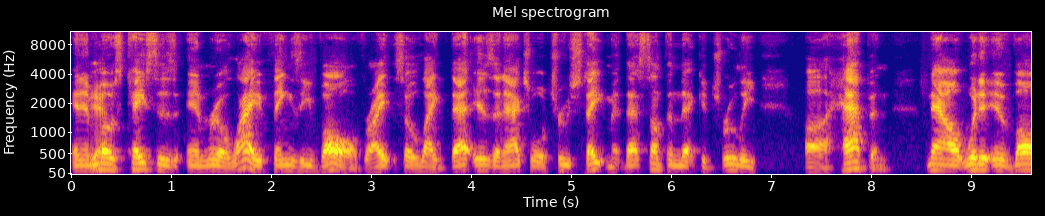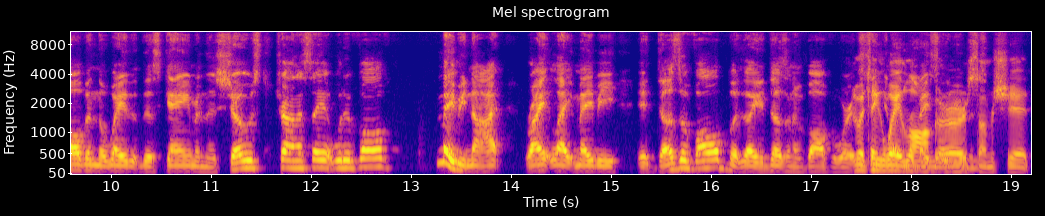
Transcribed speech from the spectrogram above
And in Yeah. most cases in real life, things evolve, right? So, like, that is an actual true statement. That's something that could truly uh, happen. Now, would it evolve in the way that this game and this show's trying to say it would evolve? Maybe not, right? Like, maybe it does evolve, but like it doesn't evolve to where It would take taking way longer or some shit.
